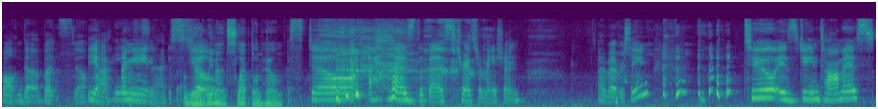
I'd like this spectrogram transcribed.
Well, duh, but still. yeah, he I mean, snack, so. Yeah, we Still. done slept on him. still has the best transformation I've ever seen. Two is Dean Thomas.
